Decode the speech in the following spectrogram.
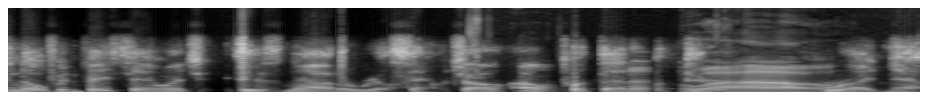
an open face sandwich is not a real sandwich. I'll, I'll put that out there wow. right now.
